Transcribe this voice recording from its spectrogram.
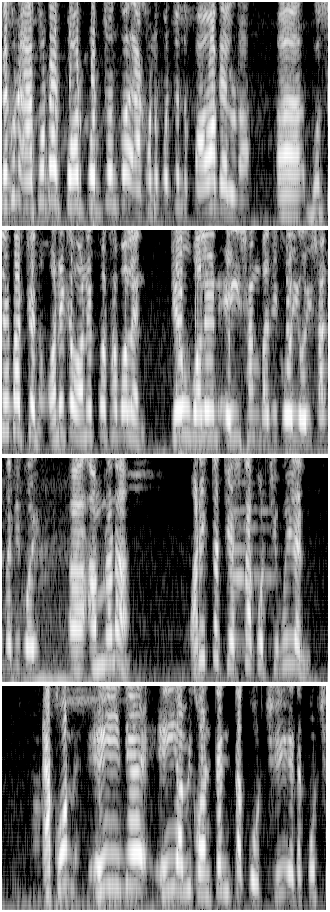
দেখুন এতটার পর পর্যন্ত এখনও পর্যন্ত পাওয়া গেল না। বুঝতেই পারছেন অনেকে অনেক কথা বলেন। কেউ বলেন এই সাংবাদিক ওই ওই সাংবাদিক ওই। আমরা না অনেকটা চেষ্টা করছি, বুঝলেন? এখন এই যে, এই আমি কন্টেন্টটা করছি, এটা করছি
